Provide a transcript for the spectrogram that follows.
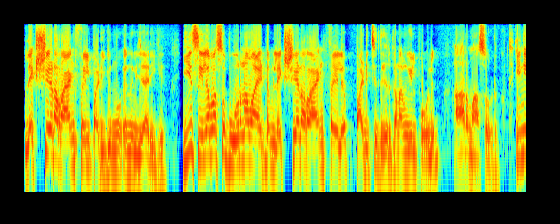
ലക്ഷ്യയുടെ റാങ്ക് ഫയൽ പഠിക്കുന്നു എന്ന് വിചാരിക്കുക ഈ സിലബസ് പൂർണമായിട്ടും ലക്ഷ്യയുടെ റാങ്ക് ഫയൽ പഠിച്ചു തീർക്കണമെങ്കിൽ പോലും ആറ് മാസം എടുക്കും. ഇനി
